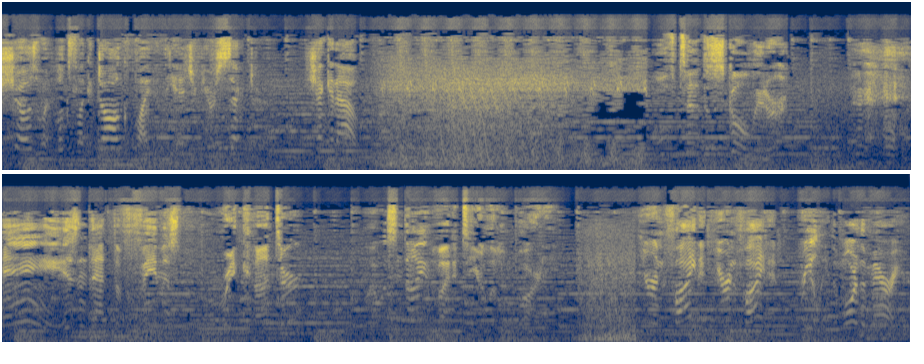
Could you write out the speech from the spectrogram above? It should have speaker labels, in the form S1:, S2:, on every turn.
S1: shows what looks like a dogfight at the edge of your sector. Check it out.
S2: Wolf 10 to Skull Leader. Hey, isn't that the famous Rick Hunter? Why wasn't I invited to your little party?
S3: You're invited. You're invited. Really, the more the merrier.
